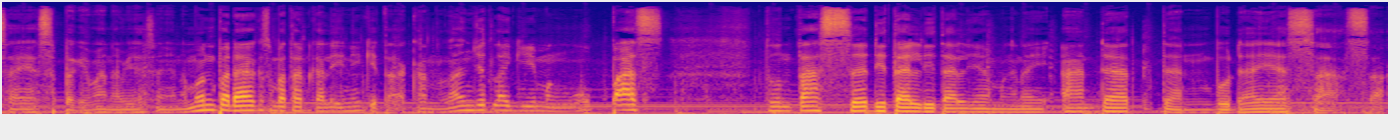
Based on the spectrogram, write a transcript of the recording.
saya sebagaimana biasanya. Namun pada kesempatan kali ini kita akan lanjut lagi mengupas tuntas sedetail-detailnya mengenai adat dan budaya Sasak.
